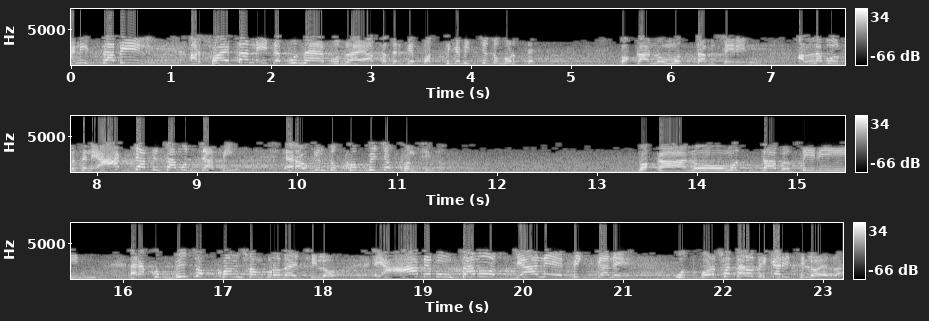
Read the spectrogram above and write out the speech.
আনিসাবিল আর শয়তান এটা বুঝায় বুঝায়া তাদেরকে পথ থেকে বিচ্যুত করতে ওকানু মুস্তাব সিরিন আল্লাহ বলতেছেন আট জাতি সামুদ জাতি, এরাও কিন্তু খুব বিচক্ষণ ছিল। এরা খুব বিচক্ষণ সম্প্রদায় ছিল। এই আদ এবং জ্ঞানে, বিজ্ঞানে উৎকর্ষতার অধিকারী ছিল এরা।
